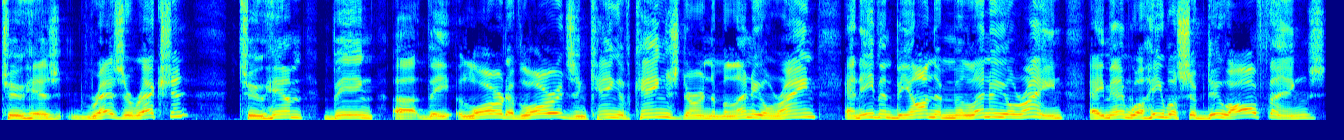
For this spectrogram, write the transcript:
to his resurrection to him being uh, the Lord of Lords and King of Kings during the millennial reign, and even beyond the millennial reign, amen, well, he will subdue all things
